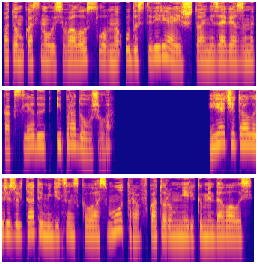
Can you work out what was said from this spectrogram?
потом коснулась волос, словно удостоверяясь, что они завязаны как следует, и продолжила. Я читала результаты медицинского осмотра, в котором мне рекомендовалось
